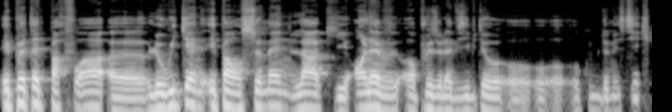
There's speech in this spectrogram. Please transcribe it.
et peut-être parfois le week-end et pas en semaine, là, qui enlève en plus de la visibilité aux, coupes domestiques,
